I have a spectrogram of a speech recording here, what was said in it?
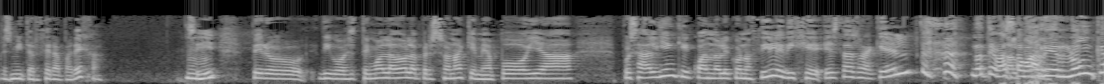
es mi tercera pareja. ¿Sí? Pero digo, tengo al lado a la persona que me apoya, pues a alguien que cuando le conocí le dije, esta es Raquel, no te vas Tal a cual. aburrir nunca,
